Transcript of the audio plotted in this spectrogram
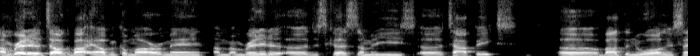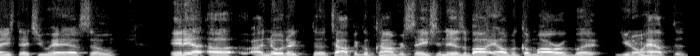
I'm ready to talk about Alvin Kamara, man. I'm, I'm ready to uh, discuss some of these uh, topics uh, about the New Orleans Saints that you have. So, any, uh, I know the, the topic of conversation is about Alvin Kamara, but you don't have to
